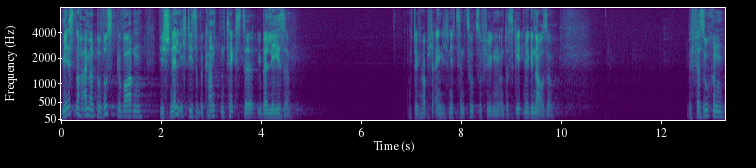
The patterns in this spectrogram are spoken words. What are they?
mir ist noch einmal bewusst geworden, wie schnell ich diese bekannten Texte überlese. Und dem habe ich eigentlich nichts hinzuzufügen und das geht mir genauso. Wir versuchen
